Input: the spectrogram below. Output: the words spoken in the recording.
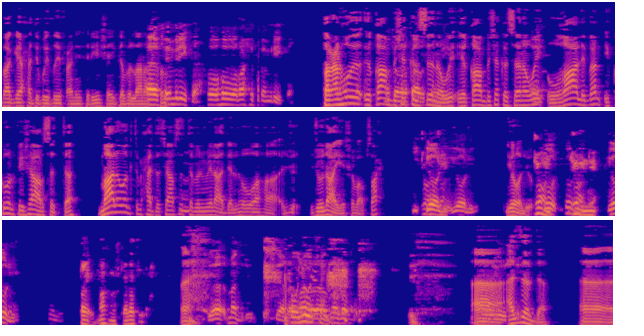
باقي أحد يبغى يضيف عن اي 3 شيء قبل لا ندخل؟ في أمريكا. هو هو راح في أمريكا. طبعا هو يقام بشكل سنوي يقام بشكل سنوي وغالبا يكون في شهر ستة. ما له وقت محدد شهر ستة بالميلادي اللي هو July يا شباب صح؟ يوليو يوليو. يوليو. June يوليو طيب ما في مشكلة ما أدري. هو يو شيء الزبدة. آه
